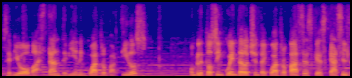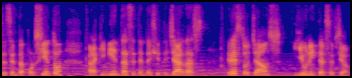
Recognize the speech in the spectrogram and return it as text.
se dio bastante bien en cuatro partidos. Completó 50 de 84 pases, que es casi el 60%, para 577 yardas, 3 touchdowns y una intercepción.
